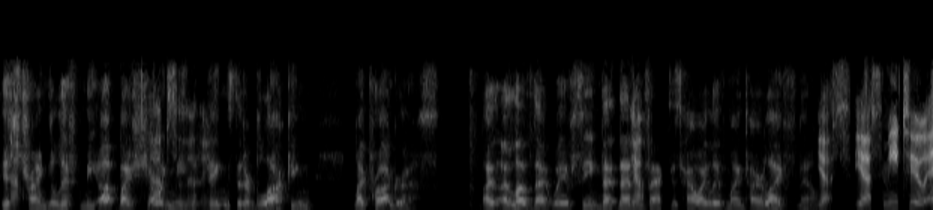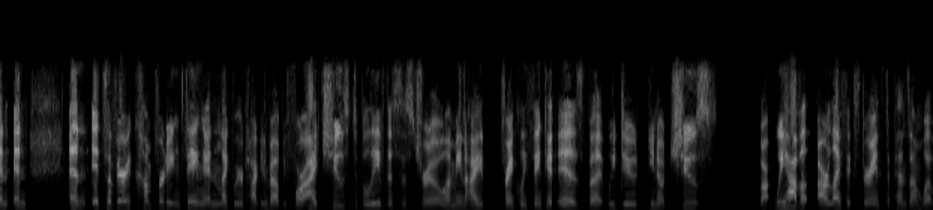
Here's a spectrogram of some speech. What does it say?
it's No. trying to lift me up by showing me the things that are blocking my progress. I, I love that way of seeing that. That Yeah. in fact is how I live my entire life now. Yes, yes, me too. And and and it's a very comforting thing. And like we were talking about before, I choose to believe this is true. I mean, I frankly think it is, but we do, you know, choose. uh, We have a, our life experience depends on what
